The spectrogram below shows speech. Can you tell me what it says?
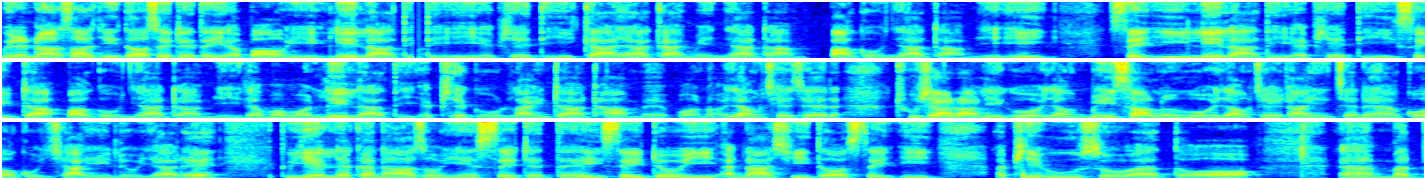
ဝေဒနာအစကြီးသောစေတသိက်အပေါင်းဤလေးလာသည်ဤအဖြစ်သည်ကာယကာမိညတာပါကုံညတာမြည်ဤစိတ်ဤလေးလာသည်အဖြစ်သည်စိတ်တပါကုံညတာမြည်ဒါမှမဟုတ်လေးလာသည်အဖြစ်ကိုလိုင်းတာထားမယ်ပေါ့နော်အယောင်ချဲချဲထူးခြားတာလေးကိုအယောင် main စာလုံးကိုအယောင်ချဲထားရင်ကျန်တဲ့ဟာကိုယ့်အကိုရရေးလို့ရတယ်သူရဲ့လက္ခဏာဆိုရင်စေတသိက်စိတ်တို့ဤအနာရှိသောစိတ်ဤအဖြစ်ဟုဆိုအပ်သောအဲမတ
